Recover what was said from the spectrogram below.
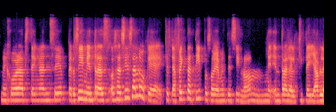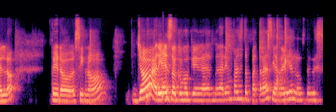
mejor absténganse, pero sí, mientras, o sea, si es algo que, que te afecta a ti, pues obviamente sí, ¿no? Entra al quite y háblenlo, pero si no, yo haría eso, como que me daría un pasito para atrás y arreglenlo ustedes.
